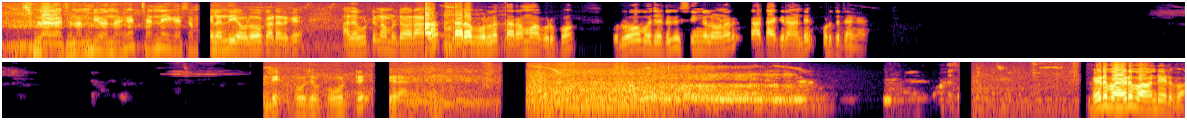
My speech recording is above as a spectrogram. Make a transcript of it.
பிஸ்மிலா காசு நம்பி வந்தாங்க. சென்னை கஸ்டமர்லேருந்து எவ்வளோ கடை இருக்கு. அதை விட்டு நம்மள்ட்ட வராங்க. தர பொருளை தரமா கொடுப்போம். ஒரு லோ பட்ஜெட்டுக்கு சிங்கிள் ஓனர் டாடா கிராண்டு கொடுத்துட்டாங்க. வண்டி பூஜை போட்டு செய்கிறாங்க எடுப்பா எடுப்பா வண்டி எடுப்பா.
